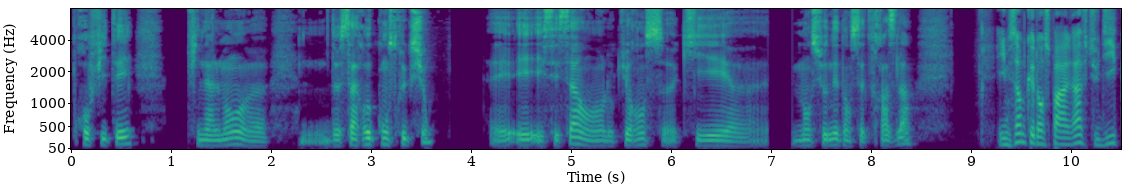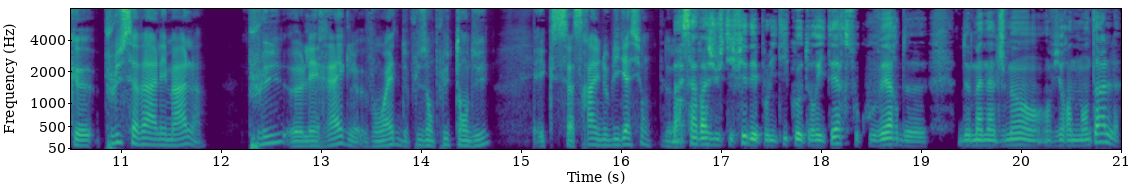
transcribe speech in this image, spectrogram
profiter finalement de sa reconstruction. Et, et c'est ça, en l'occurrence, qui est mentionné dans cette phrase-là. Il me semble que dans ce paragraphe, tu dis que plus ça va aller mal, plus les règles vont être de plus en plus tendues et que ça sera une obligation. Bah, ça va justifier des politiques autoritaires sous couvert de, de management environnemental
